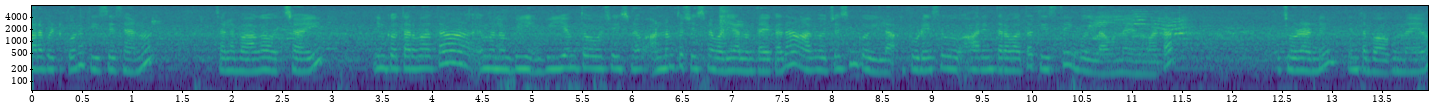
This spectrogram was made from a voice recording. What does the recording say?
ఆరబెట్టుకొని తీసేసాను చాలా బాగా వచ్చాయి. ఇంకో తర్వాత మనం బియ్య బియ్యంతో చేసిన అన్నంతో చేసిన వడియాలు ఉంటాయి కదా అవి వచ్చేసి ఇంకో ఇలా టూ డేస్ ఆరిన తర్వాత తీస్తే ఇంకో ఇలా ఉన్నాయన్నమాట. చూడండి ఎంత బాగున్నాయో.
